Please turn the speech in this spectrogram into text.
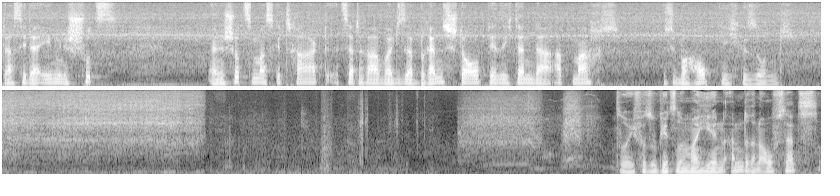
dass ihr da irgendwie eine Schutz eine Schutzmaske tragt etc., weil dieser Bremsstaub, der sich dann da abmacht, ist überhaupt nicht gesund. So, ich versuche jetzt nochmal hier einen anderen Aufsatz.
